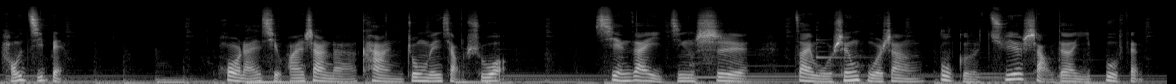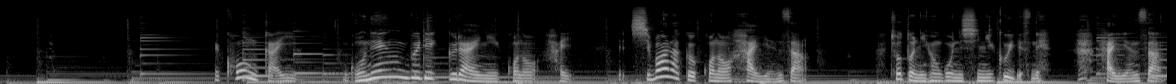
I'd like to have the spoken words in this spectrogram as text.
好几本，后来喜欢上了看中文小说，现在已经是在我生活上不可缺少的一部分。で今回5年ぶりぐらいにこのはいしばらくこのハイエンさんちょっと日本語にしにくいですね。ハイエンさん。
